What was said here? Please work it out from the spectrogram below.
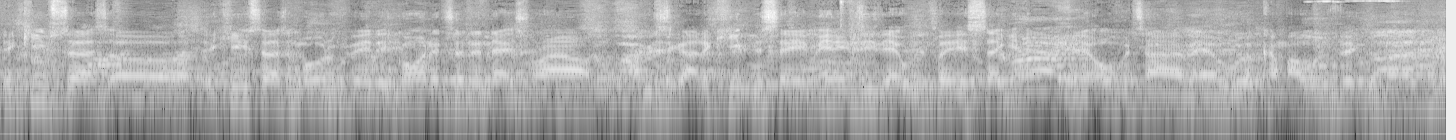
It keeps us. Uh, it keeps us motivated going into the next round. We just gotta keep the same energy that we played second half and overtime, and we'll come out with a victory.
